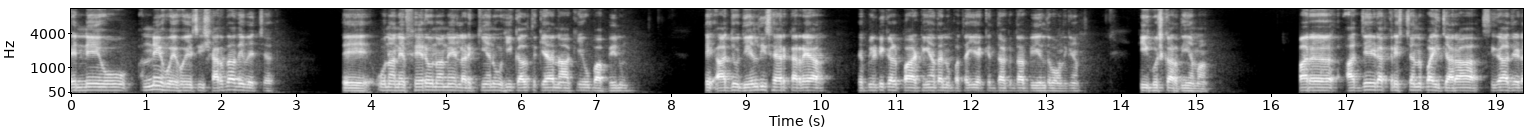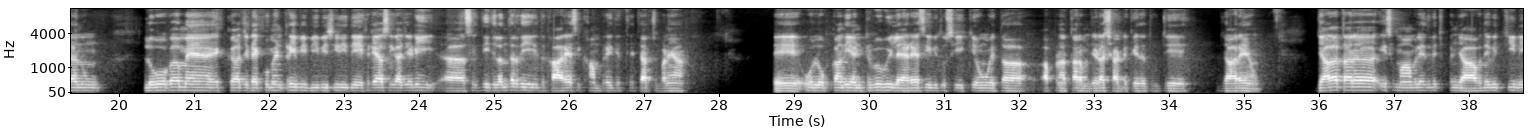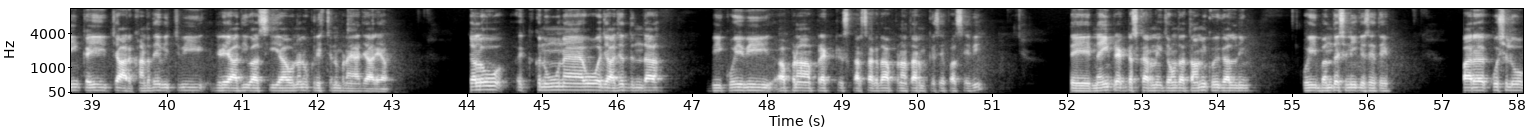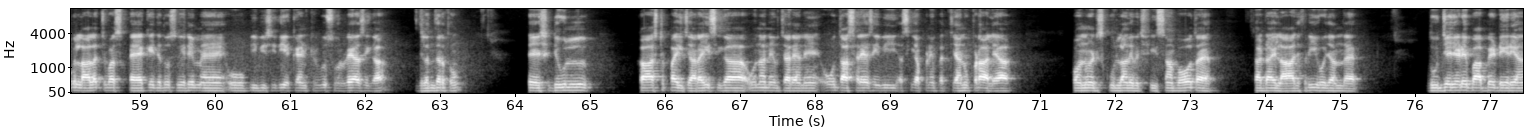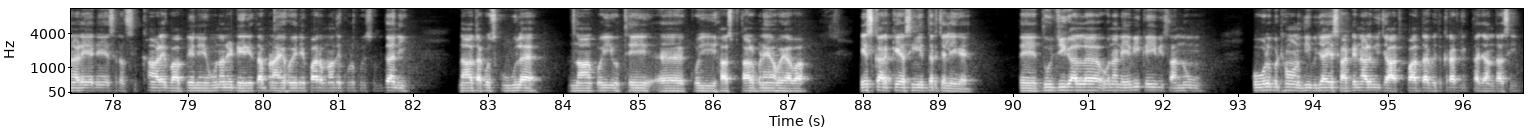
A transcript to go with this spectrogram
ਇੰਨੇ ਉਹ ਅੰਨੇ ਹੋਏ ਹੋਏ ਸੀ ਸ਼ਰਧਾ ਦੇ ਵਿੱਚ ਤੇ ਉਹਨਾਂ ਨੇ ਫਿਰ ਉਹਨਾਂ ਨੇ ਲੜਕੀਆਂ ਨੂੰ ਹੀ ਗਲਤ ਕਿਹਾ ਨਾ ਕਿ ਉਹ ਬਾਬੇ ਨੂੰ। ਤੇ ਅੱਜ ਉਹ ਜੇਲ੍ਹ ਦੀ ਸੈਰ ਕਰ ਰਿਹਾ ਤੇ ਪੋਲੀਟੀਕਲ ਪਾਰਟੀਆਂ ਤੁਹਾਨੂੰ ਪਤਾ ਹੀ ਹੈ ਕਿੱਦਾਂ ਕਿੱਦਾਂ ਬੇਲ ਦਵਾਉਂਦੀਆਂ ਕੀ ਕੁਝ ਕਰਦੀਆਂ ਵਾ। ਪਰ ਅੱਜ ਜਿਹੜਾ ਕ੍ਰਿਸਚਨ ਭਾਈਚਾਰਾ ਸੀਗਾ ਜਿਹੜਾ ਨੂੰ ਲੋਕ, ਮੈਂ ਇੱਕ ਅੱਜ ਡਾਕੂਮੈਂਟਰੀ ਵੀ BBC ਦੀ ਦੇਖ ਰਿਹਾ ਸੀਗਾ, ਜਿਹੜੀ ਸਿੱਧੀ ਜਲੰਧਰ ਦੀ ਦਿਖਾ ਰਿਹਾ ਸੀ, ਖਾਂਬਰੇ ਜਿੱਥੇ ਚਰਚ ਬਣਿਆ। ਤੇ ਉਹ ਲੋਕਾਂ ਦੀ ਇੰਟਰਵਿਊ ਵੀ ਲੈ ਰਿਹਾ ਸੀ ਵੀ ਤੁਸੀਂ ਕਿਉਂ ਇਦਾਂ ਆਪਣਾ ਧਰਮ ਜਿਹੜਾ ਛੱਡ ਕੇ ਤੇ ਦੂਜੇ ਜਾ ਰਹੇ ਹੋ। ਜ਼ਿਆਦਾਤਰ ਇਸ ਮਾਮਲੇ ਦੇ ਵਿੱਚ ਪੰਜਾਬ ਦੇ ਵਿੱਚ ਹੀ ਨਹੀਂ, ਕਈ ਝਾਰਖੰਡ ਦੇ ਵਿੱਚ ਵੀ ਜਿਹੜੇ ਆਦੀਵਾਸੀ ਆ, ਉਹਨਾਂ ਨੂੰ ਕ੍ਰਿਸਚਨ ਬਣਾਇਆ ਜਾ ਰਿਹਾ। ਚਲੋ, ਇੱਕ ਕਾਨੂੰਨ ਹੈ, ਉਹ ਇਜਾਜ਼ਤ ਦਿੰਦਾ। ਵੀ ਕੋਈ ਵੀ ਆਪਣਾ ਪ੍ਰੈਕਟਿਸ ਕਰ ਸਕਦਾ, ਆਪਣਾ ਧਰਮ ਕਿਸੇ ਪਾਸੇ ਵੀ। ਤੇ ਨਹੀਂ ਪ੍ਰੈਕਟਿਸ ਕਰਨੀ ਚਾਹੁੰਦਾ ਤਾਂ ਵੀ ਕੋਈ ਗੱਲ ਨਹੀਂ, ਕੋਈ ਬੰਦਸ਼ ਨਹੀਂ ਕਿਸੇ ਤੇ। ਪਰ ਕੁਝ ਲੋਕ ਲਾਲਚ ਵਸ ਪੈ ਕੇ ਜਦੋਂ ਸਵੇਰੇ ਮੈਂ ਉਹ BBC ਦੀ ਇੱਕ ਇੰਟਰਵਿਊ ਸੁਣ ਰਿਹਾ ਸੀਗਾ, ਜਲੰਧਰ ਤੋਂ, ਤੇ ਸ਼ਡਿਊਲ ਕਾਸਟ ਭਾਈਚਾਰਾ ਹੀ ਸੀਗਾ, ਉਹਨਾਂ ਨੇ ਵਿਚਾਰਿਆਂ ਨੇ ਉਹ ਦੱਸ ਰਹੇ ਸੀ ਵੀ ਅਸੀਂ ਆਪਣੇ ਬੱਚਿਆਂ ਨੂੰ ਪੜ੍ਹਾ ਲਿਆ ਕਨਵੈਂਟ ਸਕੂਲਾਂ ਦੇ ਵਿੱਚ ਫੀਸਾਂ ਬਹੁਤ ਹੈ, ਸਾਡਾ ਇਲਾਜ ਫ੍ਰੀ ਹੋ ਜਾਂਦਾ ਹੈ। ਦੂਜੇ ਜਿਹੜੇ ਬਾਬੇ ਡੇਰਿਆਂ ਵਾਲੇ ਨੇ ਸਿਰ ਸਿੱਖਾਂ ਵਾਲੇ ਬਾਬੇ ਨੇ, ਉਹਨਾਂ ਨੇ ਡੇਰੇ ਤਾਂ ਬਣਾਏ ਹੋਏ ਨੇ, ਪਰ ਉਹਨਾਂ ਦੇ ਕੋਲ ਕੋਈ ਸੁਵਿਧਾ ਨਹੀਂ। ਨਾ ਤਾਂ ਕੋਈ ਸਕੂਲ ਹੈ, ਨਾ ਕੋਈ ਉੱਥੇ ਕੋਈ ਹਸਪਤਾਲ ਬਣਿਆ ਹੋਇਆ ਵਾ। ਇਸ ਕਰਕੇ ਅਸੀਂ ਇੱਧਰ ਚਲੇ ਗਏ। ਤੇ ਦੂਜੀ ਗੱਲ, ਉਹਨਾਂ ਨੇ ਇਹ ਵੀ ਕਹੀ ਵੀ ਸਾਨੂੰ ਕੋਲ ਬਿਠਾਉਣ ਦੀ ਬਜਾਏ ਸਾਡੇ ਨਾਲ ਵੀ ਜਾਤ ਪਾਤ ਦਾ ਵਿਤਕਰਾ ਕੀਤਾ ਜਾਂਦਾ ਸੀ।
